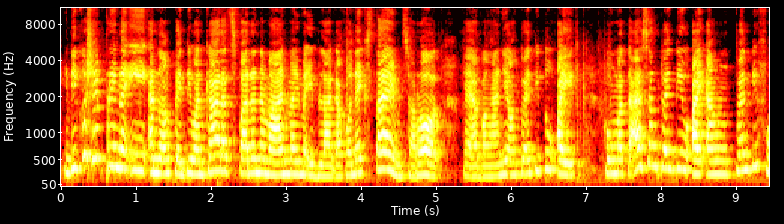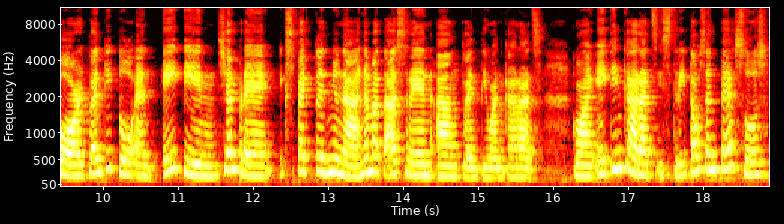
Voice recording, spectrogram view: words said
Hindi ko syempre na i- ano ang 21 carats para naman may mai-vlog ako next time. Charot. Kaya abangan nyo ang 22. Ay, kung mataas ang 20, ay ang 24, 22, and 18, syempre, expected nyo na na mataas rin ang 21 carats. Kung ang 18 carats is 3,000 pesos,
